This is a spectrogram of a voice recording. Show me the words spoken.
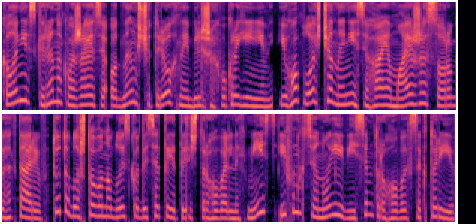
Калинівський ринок вважається одним з чотирьох найбільших в Україні. Його площа нині сягає майже 40 гектарів. Тут облаштовано близько 10 тисяч торговельних місць і функціонує 8 торгових секторів.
